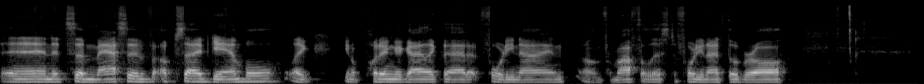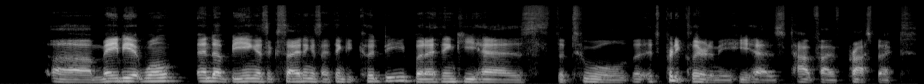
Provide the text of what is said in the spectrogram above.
and it's a massive upside gamble. Like you know, putting a guy like that at 49 um, from off the list to 49th overall. Uh, maybe it won't end up being as exciting as I think it could be, but I think he has the tool. It's pretty clear to me he has top five prospect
